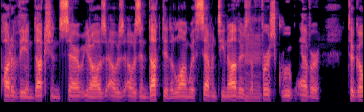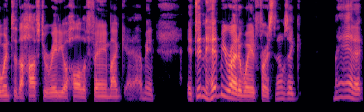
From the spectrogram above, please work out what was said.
part of the induction ceremony. You know, I was I was I was inducted along with 17 others, mm-hmm. the first group ever to go into the Hofstra Radio Hall of Fame. I I mean, it didn't hit me right away at first, and I was like, man, it,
